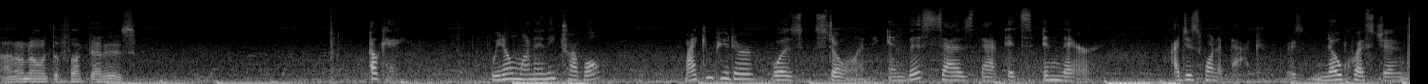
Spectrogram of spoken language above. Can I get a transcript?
I don't know what the fuck that is. Okay. We don't want any trouble. My computer was stolen, and this says that it's in there. I just want it back. There's no questions.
